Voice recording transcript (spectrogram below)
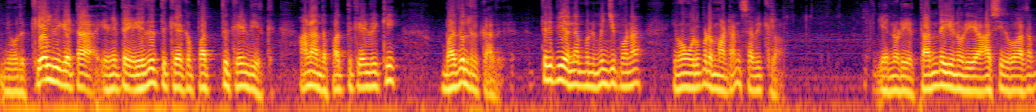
நீ ஒரு கேள்வி கேட்டால் என்கிட்ட எதிர்த்து கேட்க பத்து கேள்வி இருக்குது ஆனால் அந்த பத்து கேள்விக்கு பதில் இருக்காது. திருப்பி என்ன பண்ணி மிஞ்சி போனால் இவன் உருப்பட மாட்டான்னு சவிக்கலாம் என்னுடைய தந்தையினுடைய ஆசீர்வாதம்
